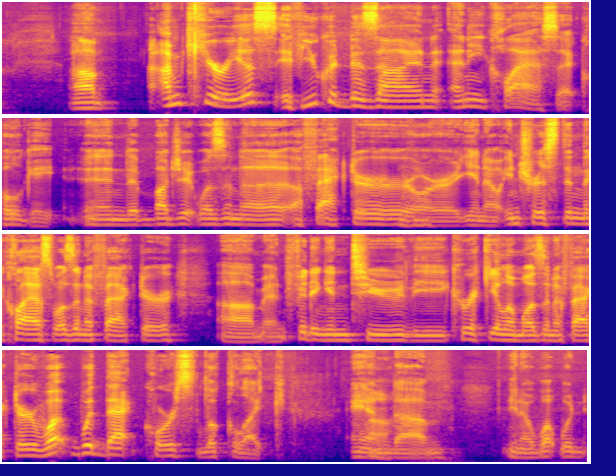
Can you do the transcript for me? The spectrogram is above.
um, I'm curious if you could design any class at Colgate and budget wasn't a, a factor mm-hmm. or you know interest in the class wasn't a factor um, and fitting into the curriculum wasn't a factor, what would that course look like? And huh. um, you know what would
